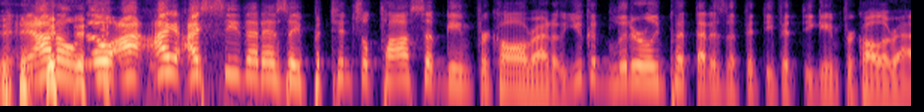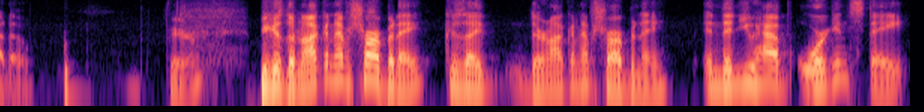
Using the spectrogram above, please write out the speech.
I don't know. I, I, I see that as a potential toss-up game for Colorado. You could literally put that as a 50-50 game for Colorado. Fair, because they're not going to have Charbonnet because I they're not going to have Charbonnet, and then you have Oregon State.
